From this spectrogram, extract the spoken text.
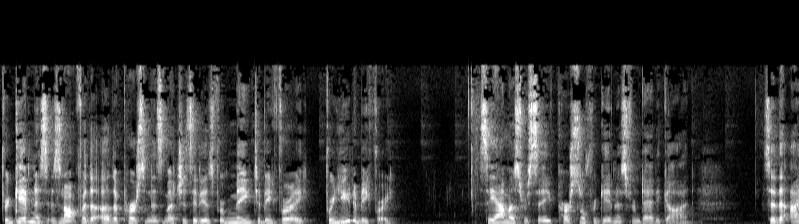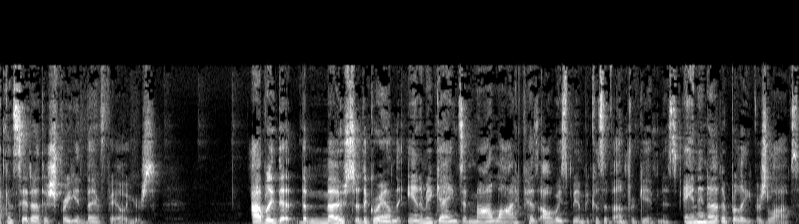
Forgiveness is not for the other person as much as it is for me to be free, for you to be free. See, I must receive personal forgiveness from Daddy God so that I can set others free in their failures. I believe that the most of the ground the enemy gains in my life has always been because of unforgiveness and in other believers' lives.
